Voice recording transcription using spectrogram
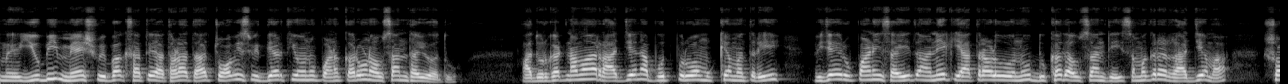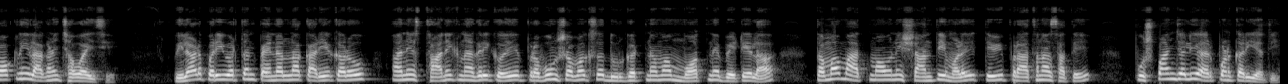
યુબી મેશ વિભાગ સાથે અથડાતા ચોવીસ વિદ્યાર્થીઓનું પણ કરુણ અવસાન થયું હતું. આ દુર્ઘટનામાં રાજ્યના ભૂતપૂર્વ મુખ્યમંત્રી વિજય રૂપાણી સહિત અનેક યાત્રાળુઓનું દુઃખદ અવસાનથી સમગ્ર રાજ્યમાં શોકની લાગણી છવાઈ છે. ભિલાડ પરિવર્તન પેનલના કાર્યકરો અને સ્થાનિક નાગરિકોએ પ્રભુ સમક્ષ દુર્ઘટનામાં મોતને ભેટેલા તમામ આત્માઓને શાંતિ મળે તેવી પ્રાર્થના સાથે પુષ્પાંજલિ અર્પણ કરી હતી.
